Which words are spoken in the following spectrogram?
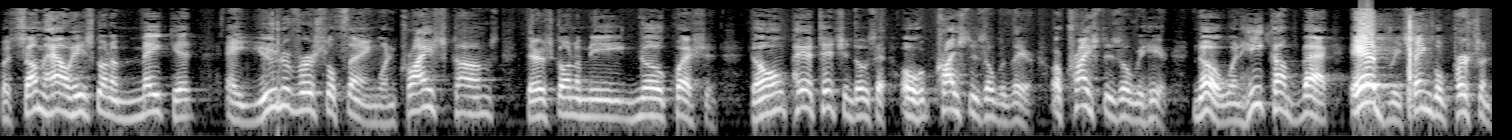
But somehow he's going to make it a universal thing. When Christ comes, there's going to be no question. Don't pay attention to those that, oh, Christ is over there, or Christ is over here. No, when he comes back, every single person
